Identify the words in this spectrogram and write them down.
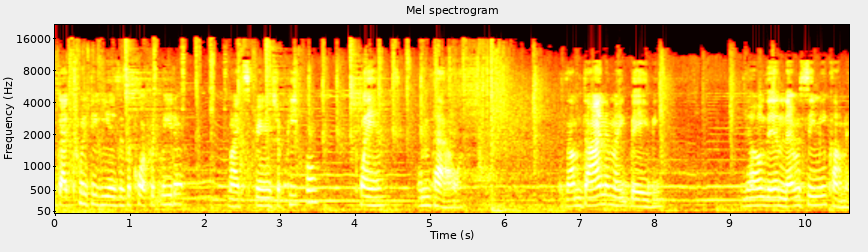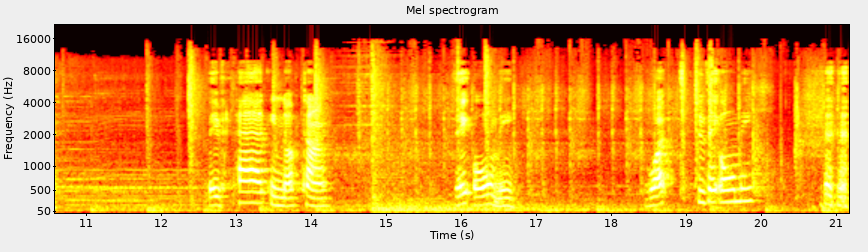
I've got 20 years as a corporate leader. My experience of people, plans, and power. Cause I'm dynamite, baby. No, they'll never see me coming. They've had enough time. They owe me. What do they owe me?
